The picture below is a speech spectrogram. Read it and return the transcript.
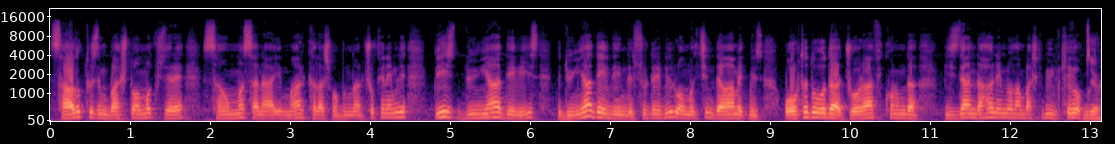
Sağlık turizmi başta olmak üzere savunma sanayi, markalaşma bunlar çok önemli. Biz dünya deviyiz ve dünya devliğinde sürdürülebilir olmak için devam etmeliyiz. Orta Doğu'da, coğrafi konumda bizden daha önemli olan başka bir ülke yok. Yok.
